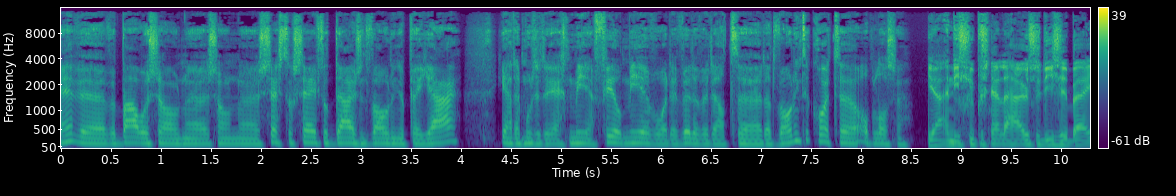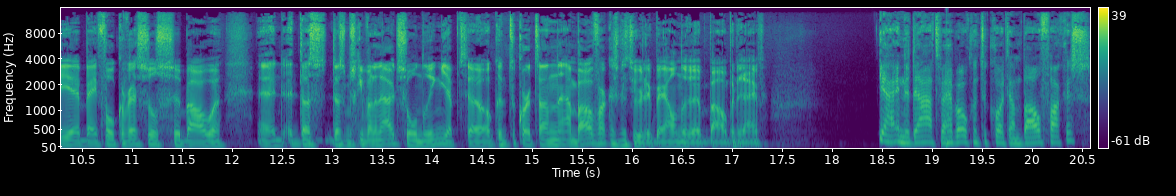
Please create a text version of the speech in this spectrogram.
He, we, we, bouwen zo'n zo'n 60, 70.000 woningen per jaar. Ja, dat moeten er echt meer, veel meer worden. Willen we dat, dat woningtekort oplossen? Ja, en die supersnelle huizen die ze bij, bij Volker Wessels bouwen, dat, is, dat is misschien wel een uitzondering. Je hebt ook een tekort aan, aan bouwvakkers natuurlijk bij andere bouwbedrijven. Ja, inderdaad. We hebben ook een tekort aan bouwvakkers.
